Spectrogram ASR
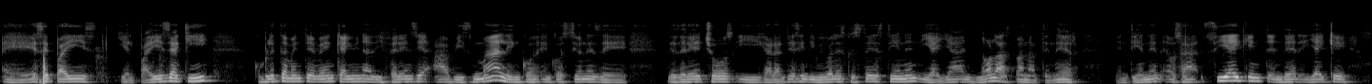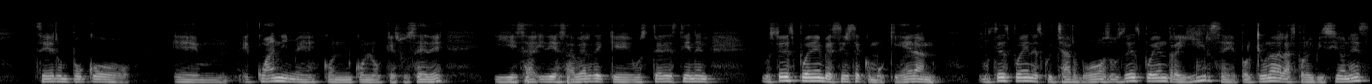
eh, ese país y el país de aquí, completamente ven que hay una diferencia abismal en, en cuestiones de, de derechos y garantías individuales que ustedes tienen y allá no las van a tener, ¿me entienden? O sea, sí hay que entender y hay que ser un poco em, ecuánime con, con, lo que sucede y, y, de saber de que ustedes tienen, ustedes pueden vestirse como quieran, ustedes pueden escuchar voz, ustedes pueden reírse, porque una de las prohibiciones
